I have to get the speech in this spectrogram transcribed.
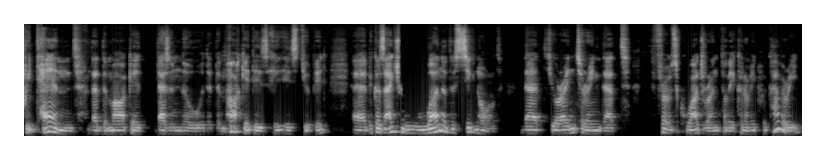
pretend that the market doesn't know that the market is is stupid, because actually one of the signals that you are entering that first quadrant of economic recovery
